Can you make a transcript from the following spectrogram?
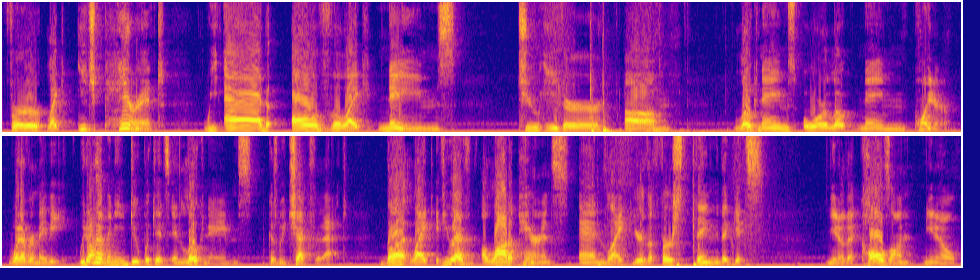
for like each parent, we add all of the like names to either um, loc names or loc name pointer, whatever it may be. We don't have any duplicates in loc names because we check for that. But like if you have a lot of parents and like you're the first thing that gets you know that calls on, you know,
